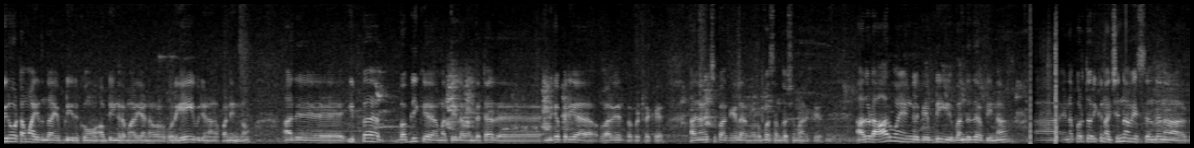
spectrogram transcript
உயிரோட்டமாக இருந்தால் எப்படி இருக்கும் அப்படிங்கிற மாதிரியான ஒரு ஏஐ வீடியோ நாங்கள் பண்ணியிருந்தோம். அது இப்போ பப்ளிக் மத்தியில் வந்துட்டு அது மிகப்பெரிய வரவேற்பை பெற்றிருக்கு. அதை நினச்சி பார்க்கையில ரொம்ப சந்தோஷமாக இருக்குது அதோடய ஆர்வம் எங்களுக்கு எப்படி வந்தது அப்படின்னா என்னை பொறுத்த வரைக்கும் நான் சின்ன வயசுலேருந்து நான்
